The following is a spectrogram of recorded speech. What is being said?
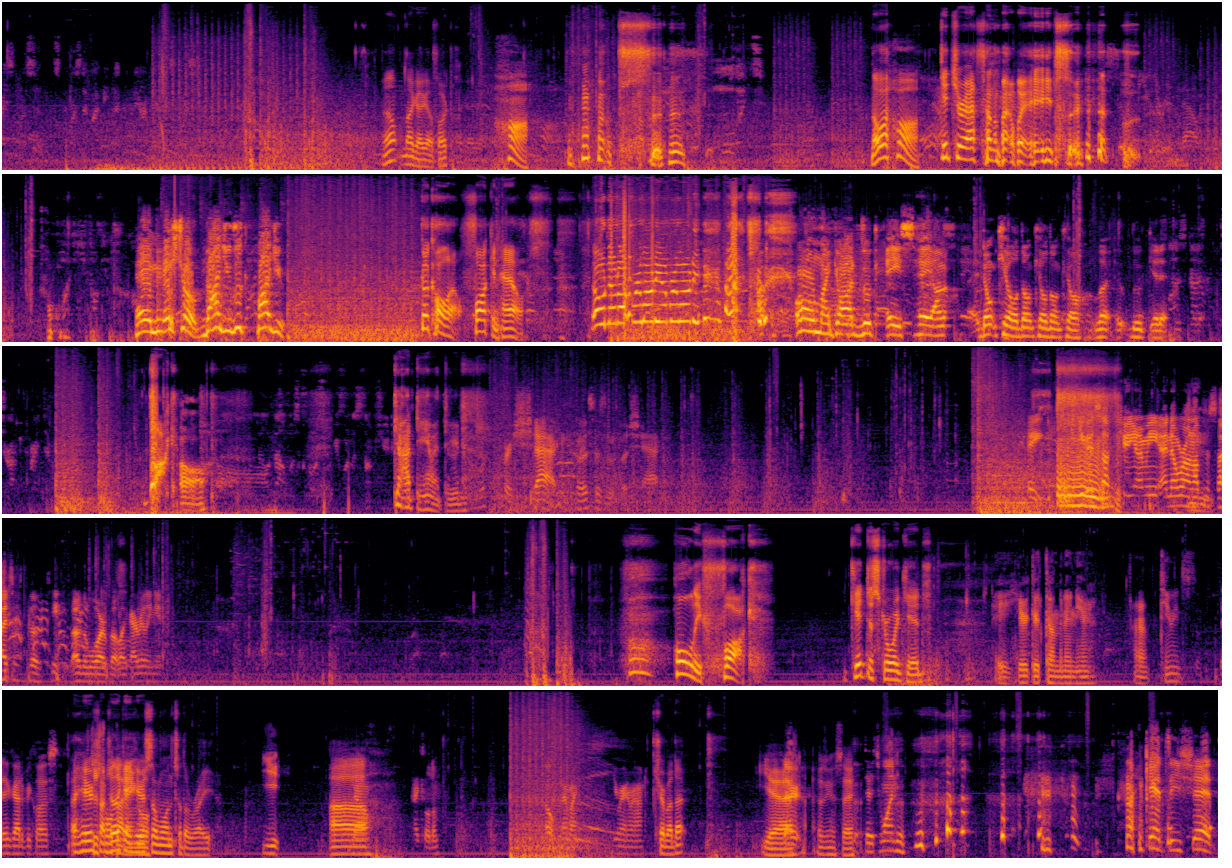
Well, that guy got fucked. Huh. Noah, Huh. get your ass out of my way. Hey, Maestro, behind you, Luke, behind you. Good call out. Fucking hell. Oh no no! I'm reloading! I'm reloading! Oh my God, Luke, ace. Hey, I'm. Don't kill, don't kill, don't kill. Let Luke get it. Fuck! Oh. God damn it, dude. Look For Shack. This isn't the Shack. Hey, can you guys stop shooting at me? I know we're on opposite sides of the of the war, but like I really need. Holy fuck! Get destroyed, kid. Hey, you're good coming in here. Our teammates. They've got to be close. I hear. Just I feel like that I hear someone to the right. Ye- No, uh, I killed him. Oh, never mind. You ran around. Sure about that? yeah, There- I was gonna say. There's one. I can't see shit.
